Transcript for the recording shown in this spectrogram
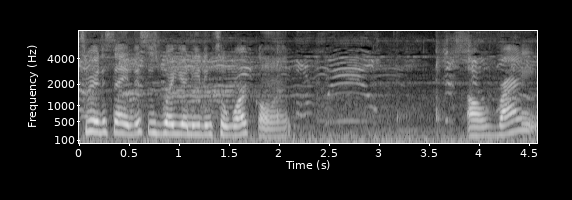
Spirit is saying this is where you're needing to work on. All right.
